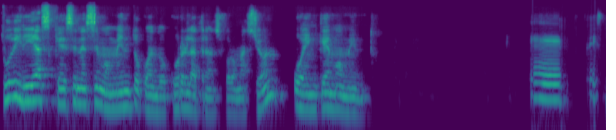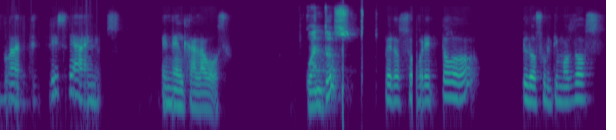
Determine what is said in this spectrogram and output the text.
¿Tú dirías que es en ese momento cuando ocurre la transformación o en qué momento? Eh, durante 13 años en el calabozo. ¿Cuántos? Pero sobre todo los últimos dos.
